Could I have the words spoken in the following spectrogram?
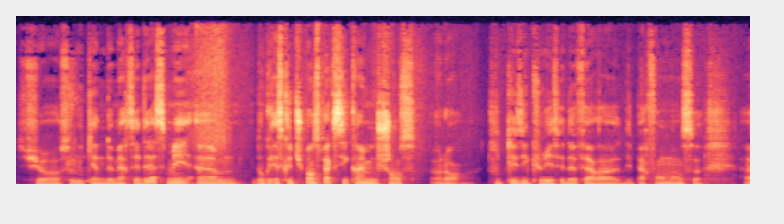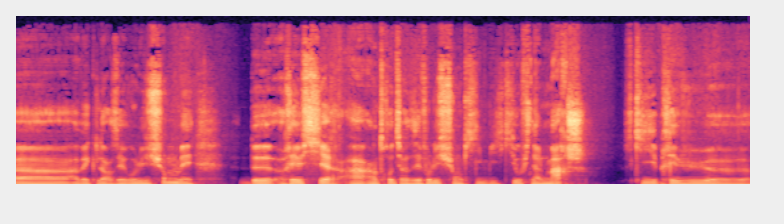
sur ce week-end de Mercedes. Mais donc, est-ce que tu penses pas que c'est quand même une chance Alors, toutes les écuries essaient de faire des performances avec leurs évolutions, mais de réussir à introduire des évolutions qui, qui au final marchent, ce qui est prévu euh,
